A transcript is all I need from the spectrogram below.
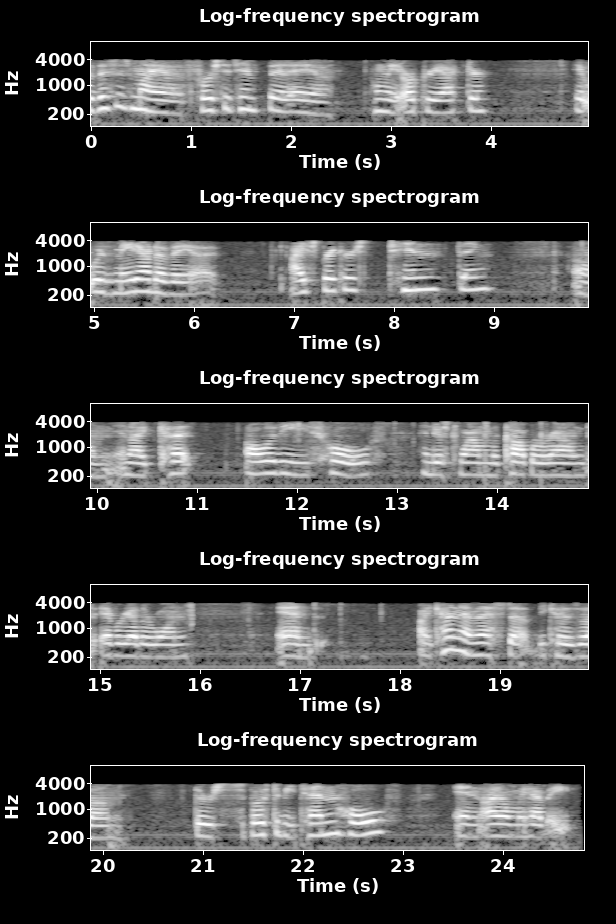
so this is my uh, first attempt at a uh, homemade arc reactor. It was made out of a uh, icebreakers tin thing, um, and I cut all of these holes and just wound the copper around every other one, and I kind of messed up because um, there's supposed to be ten holes, and I only have eight.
